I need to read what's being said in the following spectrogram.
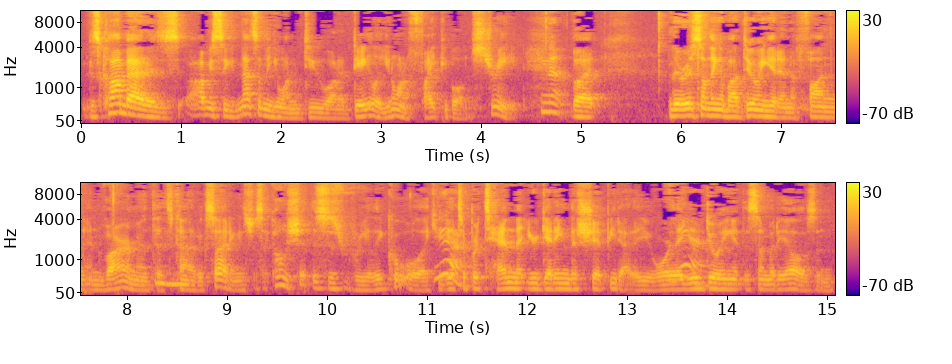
because combat is obviously not something you want to do on a daily. You don't want to fight people on the street, No. but there is something about doing it in a fun environment that's Mhm. kind of exciting. It's just like, oh shit, this is really cool. Like you Yeah. get to pretend that you're getting the shit beat out of you, or that you're doing it to somebody else, and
